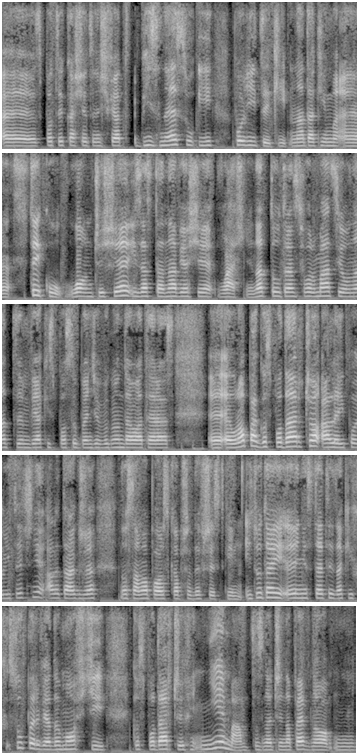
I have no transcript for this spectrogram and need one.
e, spotyka się ten świat biznesu i polityki. Na takim e, styku łączy się i zastanawia się właśnie nad tą transformacją, nad tym, w jaki sposób będzie wyglądała teraz Europa gospodarczo, ale i politycznie, ale także no, sama Polska przede wszystkim. I tutaj e, niestety takich super wiadomości gospodarczych nie mam, to znaczy na pewno mm,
